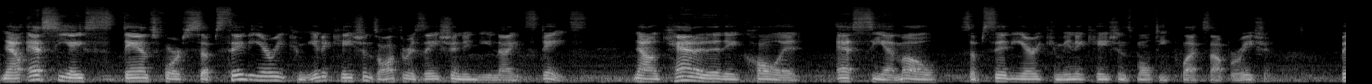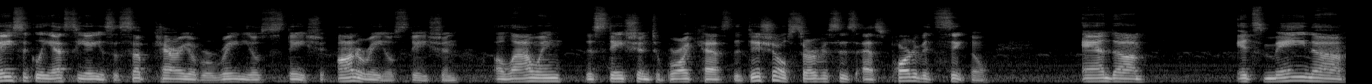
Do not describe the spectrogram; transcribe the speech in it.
Now, SCA stands for Subsidiary Communications Authorization in the United States. Now, in Canada, they call it SCMO, Subsidiary Communications Multiplex Operation. Basically, SCA is a subcarrier of a radio station on a radio station, allowing the station to broadcast additional services as part of its signal. And um, its main uh,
